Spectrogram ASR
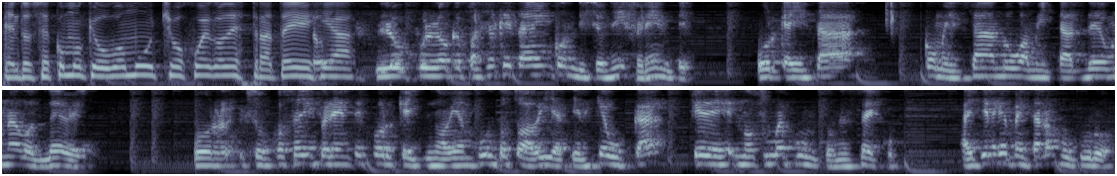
Entonces como que hubo mucho juego de estrategia. Lo, lo, que pasa es que están en condiciones diferentes. Porque ahí está comenzando o a mitad de una gold level. Por, son cosas diferentes porque no habían puntos todavía. Tienes que buscar que no sume puntos en seco. Ahí tienes que pensar a futuro.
